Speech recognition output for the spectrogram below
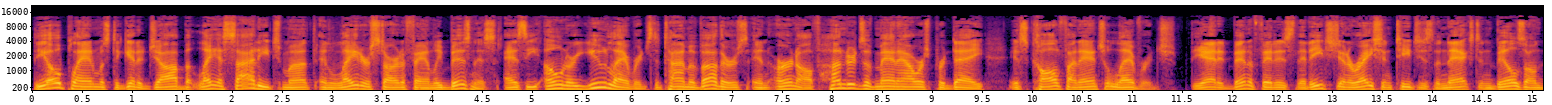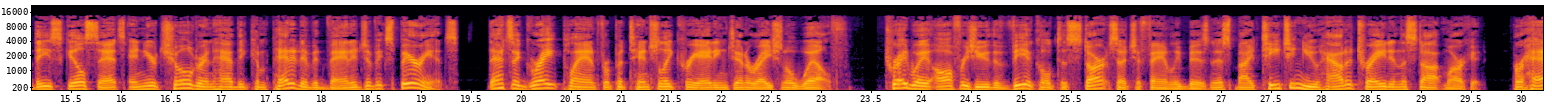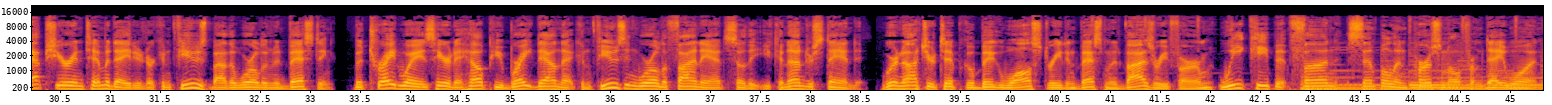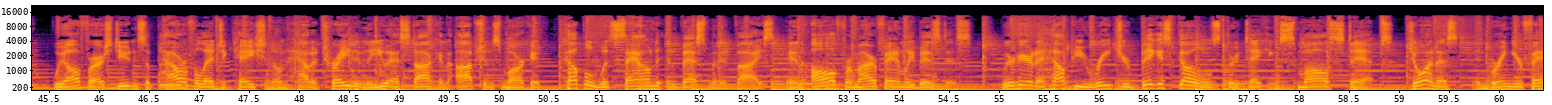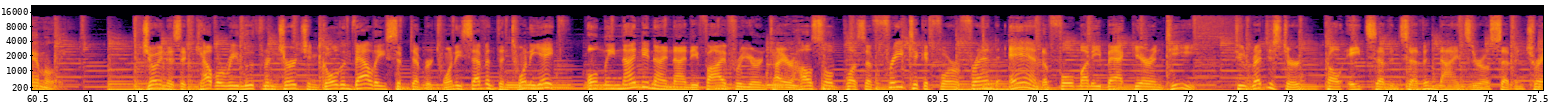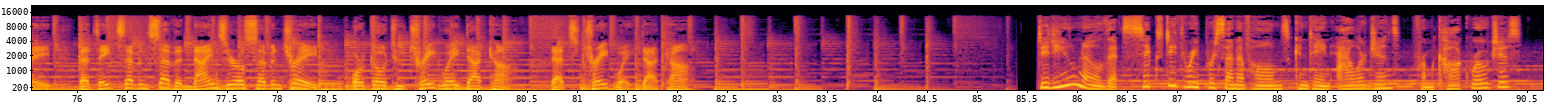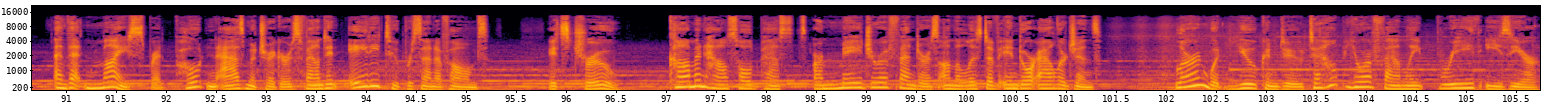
The old plan was to get a job but lay aside each month and later start a family business. As the owner, you leverage the time of others and earn off hundreds of man hours per day. It's called financial leverage. The added benefit is that each generation teaches the next and builds on these skill sets, and your children have the competitive advantage of experience. That's a great plan for potentially creating generational wealth. Tradeway offers you the vehicle to start such a family business by teaching you how to trade in the stock market. Perhaps you're intimidated or confused by the world of investing, but Tradeway is here to help you break down that confusing world of finance so that you can understand it. We're not your typical big Wall Street investment advisory firm. We keep it fun, simple, and personal from day one. We offer our students a powerful education on how to trade in the U.S. stock and options market, coupled with sound investment advice, and all from our family business. We're here to help you reach your biggest goals through taking small steps. Join us and bring your family. Join us at Calvary Lutheran Church in Golden Valley September 27th and 28th. Only $99.95 for your entire household, plus a free ticket for a friend and a full money back guarantee. To register, call 877 907 Trade. That's 877 907 Trade or go to tradeway.com. That's tradeway.com. Did you know that 63% of homes contain allergens from cockroaches? And that mice spread potent asthma triggers found in 82% of homes? It's true. Common household pests are major offenders on the list of indoor allergens. Learn what you can do to help your family breathe easier.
